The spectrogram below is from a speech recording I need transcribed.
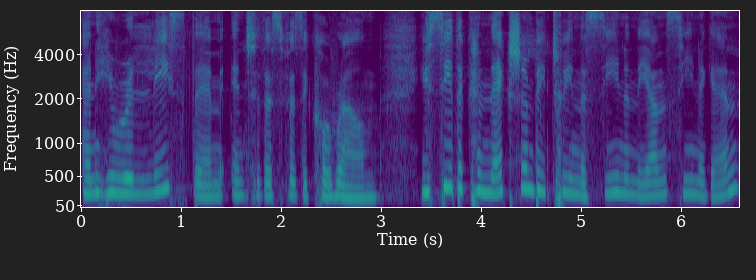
and he released them into this physical realm. You see the connection between the seen and the unseen again?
